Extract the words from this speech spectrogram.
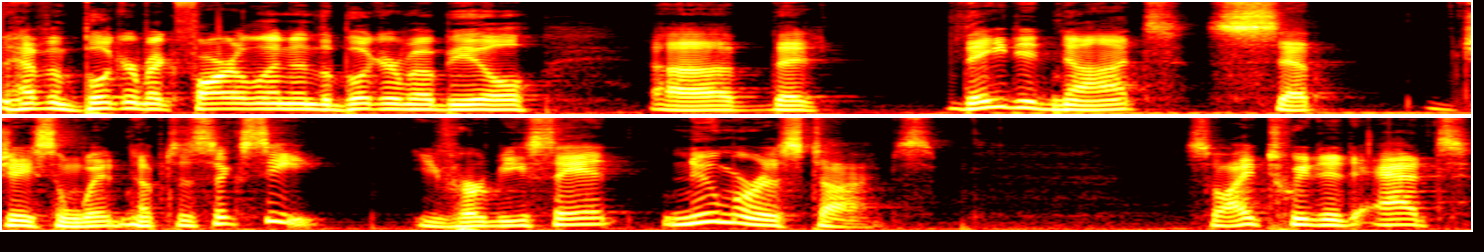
having Booger McFarland and the Booger Mobile uh, that they did not set Jason Witten up to succeed. You've heard me say it numerous times. So I tweeted at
